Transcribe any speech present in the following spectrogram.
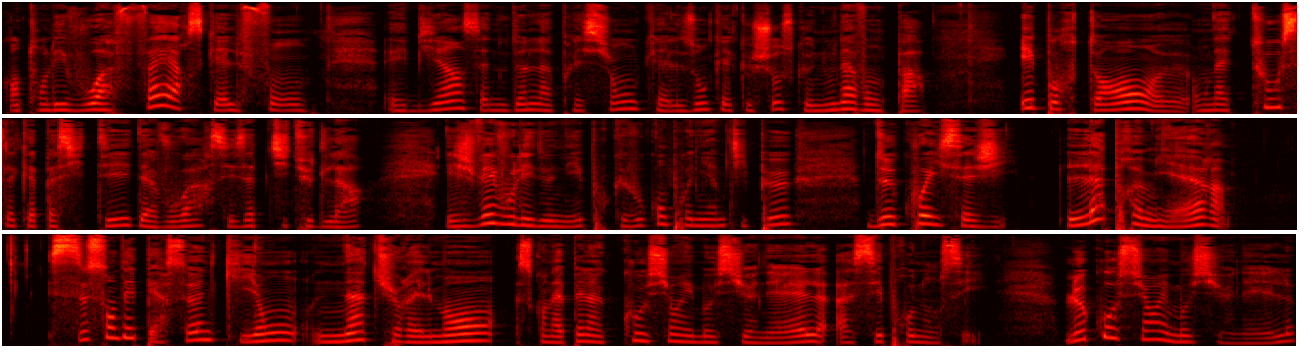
quand on les voit faire ce qu'elles font, eh bien ça nous donne l'impression qu'elles ont quelque chose que nous n'avons pas. Et pourtant, euh, on a tous la capacité d'avoir ces aptitudes-là. Et je vais vous les donner pour que vous compreniez un petit peu de quoi il s'agit. La première, ce sont des personnes qui ont naturellement ce qu'on appelle un quotient émotionnel assez prononcé. Le quotient émotionnel,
